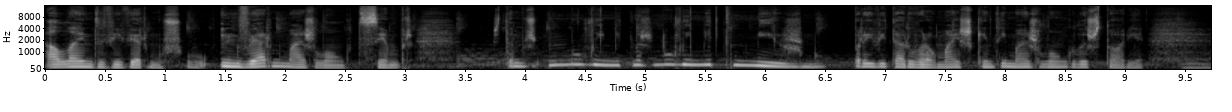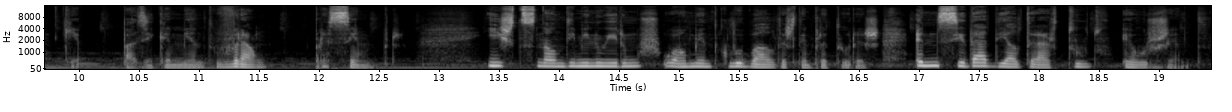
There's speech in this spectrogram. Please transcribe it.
Além de vivermos o inverno mais longo de sempre, estamos no limite, mas no limite mesmo, para evitar o verão mais quente e mais longo da história, que é basicamente verão, para sempre. Isto se não diminuirmos o aumento global das temperaturas. A necessidade de alterar tudo é urgente.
